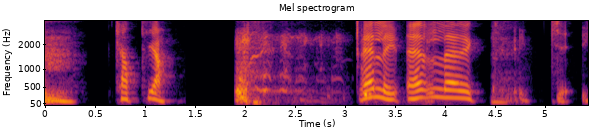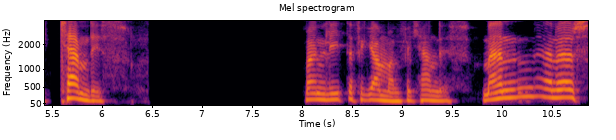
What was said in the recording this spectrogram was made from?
Katja. eller, eller Candice. Men lite för gammal för Candice. Men hennes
